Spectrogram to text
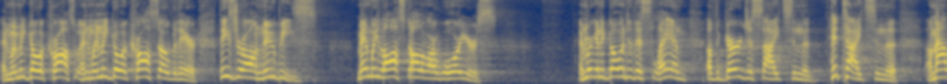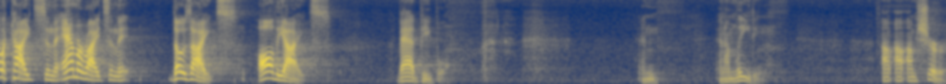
And when we go across, and when we go across over there, these are all newbies. Man, we lost all of our warriors. And we're going to go into this land of the Gergesites and the Hittites and the Amalekites and the Amorites and the those ites, all the ites, bad people. and, and I'm leading. I, I'm sure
